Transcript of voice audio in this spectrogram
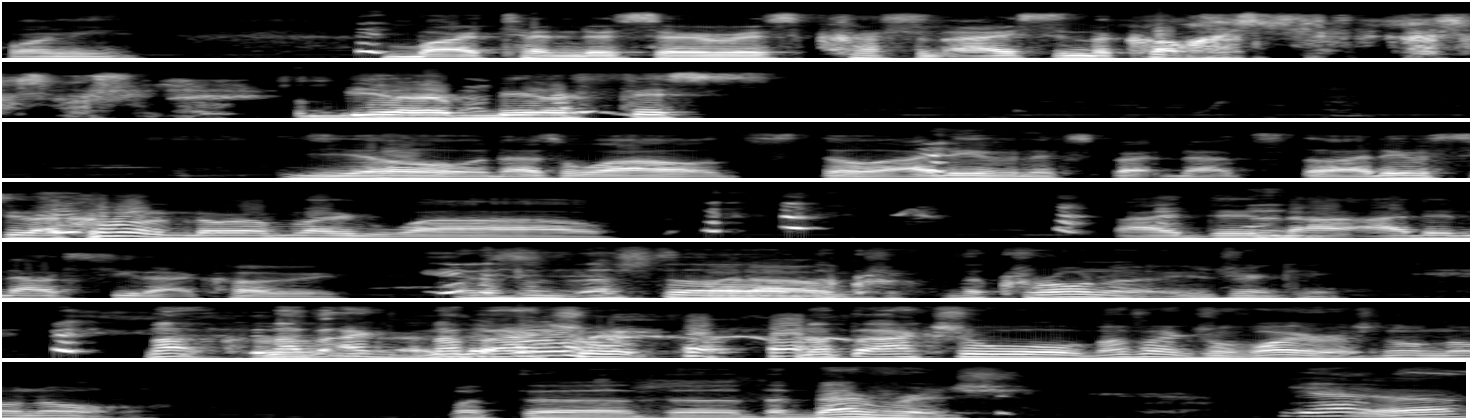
funny. Bartender service, crushing ice in the car. beer, beer fist. Yo, that's wild. Still, I didn't even expect that. Still, I didn't even see that coming. No, I'm like, wow. I did not. I did not see that coming. That's, that's the, But, um, the the Corona you're drinking. Not not the, not the actual not the actual not the actual virus. No no no. But the the the beverage. Yes. Yeah.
